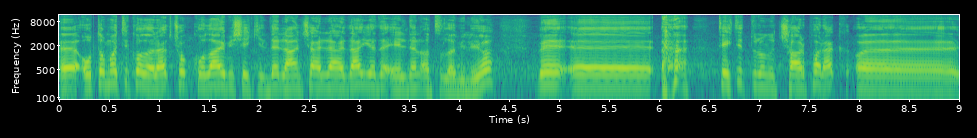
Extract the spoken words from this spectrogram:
Ee, otomatik olarak çok kolay bir şekilde lançerlerden ya da elden atılabiliyor ve e, tehdit drone'u çarparak e,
